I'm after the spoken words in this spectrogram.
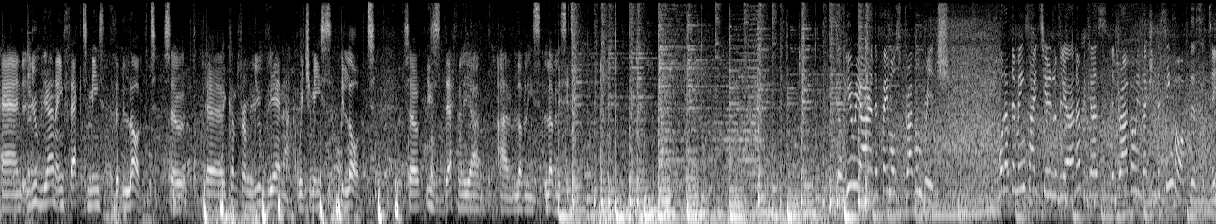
And Ljubljana, in fact, means the beloved. So uh, it comes from Ljubljana, which means beloved. So it's definitely a, a lovely, lovely city. So here we are at the famous Dragon Bridge. One of the main sites here in Ljubljana because the dragon is actually the symbol of the city.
